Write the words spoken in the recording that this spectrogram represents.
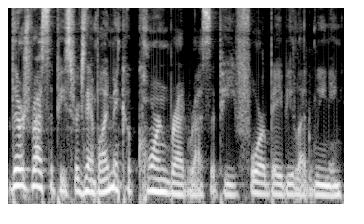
there's recipes. For example, I make a cornbread recipe for baby led weaning.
